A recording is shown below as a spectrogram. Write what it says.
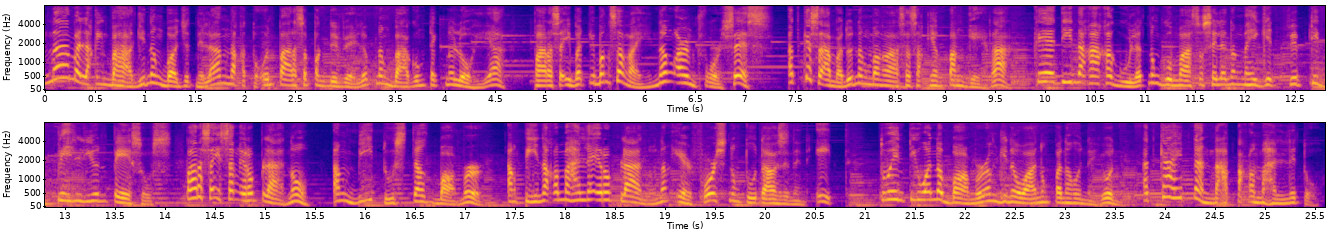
na malaking bahagi ng budget nila ang nakatuon para sa pagdevelop ng bagong teknolohiya para sa iba't ibang sangay ng armed forces at kasama doon ng mga sasakyang panggera. Kaya di nakakagulat nung gumastos sila ng mahigit 50 billion pesos para sa isang eroplano, ang B-2 stealth bomber, ang pinakamahal na eroplano ng Air Force noong 2008. 21 na bomber ang ginawa nung panahon na yun. At kahit na napakamahal nito,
